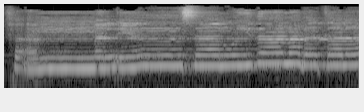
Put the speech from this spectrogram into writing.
فأما الإنسان إذا ما ابتلاه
